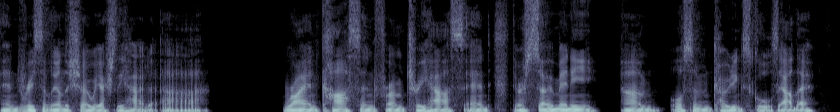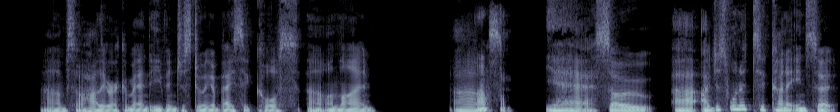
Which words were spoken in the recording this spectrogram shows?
and recently on the show, we actually had uh, Ryan Carson from Treehouse, and there are so many um, awesome coding schools out there. Um, so I highly recommend even just doing a basic course uh, online. Um, awesome. Yeah. So uh, I just wanted to kind of insert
